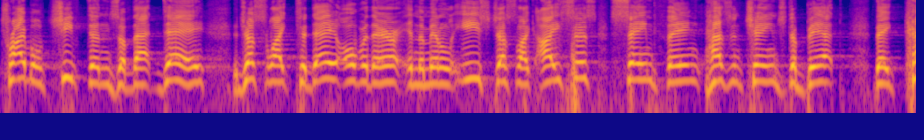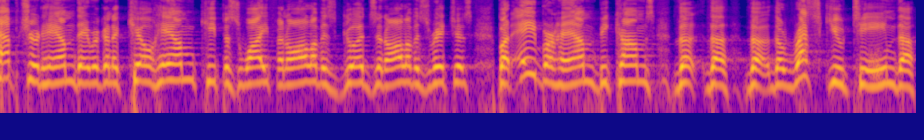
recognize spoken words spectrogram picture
tribal chieftains of that day, just like today over there in the Middle East, just like ISIS, same thing, hasn't changed a bit. They captured him. They were going to kill him, keep his wife and all of his goods and all of his riches. But Abraham becomes the, the, the, the rescue team, the,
